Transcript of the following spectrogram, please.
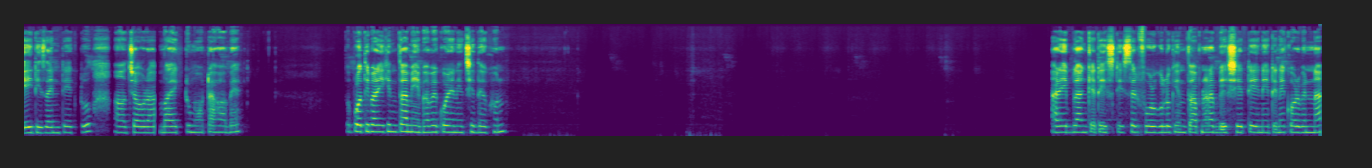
এই ডিজাইনটি একটু চওড়া বা একটু মোটা হবে। তো প্রতিবারই কিন্তু আমি এভাবে করে নিচ্ছি দেখুন। আর এই ব্ল্যাঙ্কেট স্টিচের ফোরগুলো কিন্তু আপনারা বেশি টেনে টেনে করবেন না।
